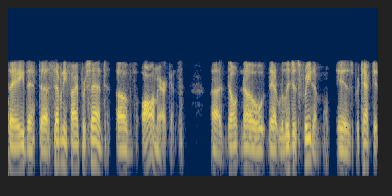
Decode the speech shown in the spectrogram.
say that 75% of all Americans uh, don't know that religious freedom is protected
